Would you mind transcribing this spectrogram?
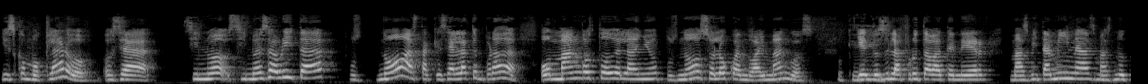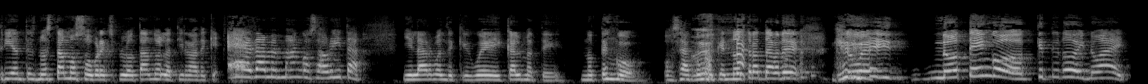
Y es como, claro, o sea, si no, si no es ahorita, pues no, hasta que sea la temporada. O mangos todo el año, pues no, solo cuando hay mangos. Y entonces la fruta va a tener más vitaminas, más nutrientes. No estamos sobreexplotando la tierra de que, eh, dame mangos ahorita. Y el árbol de que, güey, cálmate, no tengo. O sea, como que no tratar de, que, güey, no tengo, ¿qué te doy? No hay.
